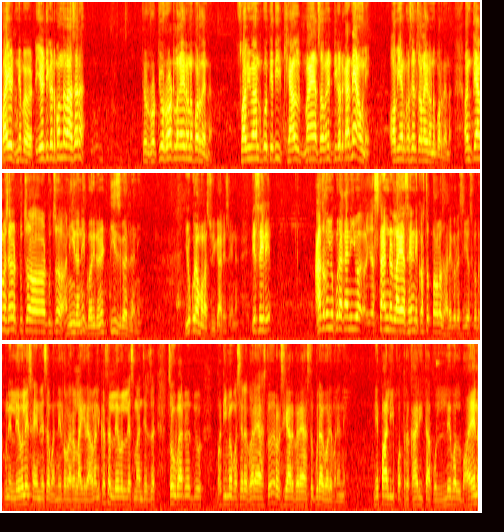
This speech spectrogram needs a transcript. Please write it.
बायो एयर टिकट बन्द भएको छ र। त्यो त्यो रट लगाइरहनु पर्दैन। स्वाभिमानको त्यति ख्याल माया छ भने टिकट काट्नै आउने। अभियान कसैले चलाइरहनु पर्दैन। अनि त्यहाँ बसेर टुच्च टुच्च हनिरहने गरिरहने टिज गरिरहने। यो कुरा मलाई स्वीकार्य छैन। त्यसैले आजको यो कुराकानी यो स्ट्यान्डर्ड लागेको छैन नि कस्तो तल झरेको रहेछ यसको त कुनै लेभलै छैन रहेछ भन्ने तपाईँहरू लागिरहेको होला नि। कस्तो लेभललेस मान्छे रहेछ चौबाट त्यो भट्टीमा बसेर गरे जस्तो र सिकार गरे जस्तो कुरा गऱ्यो भने नि। नेपाली पत्रकारिताको लेभल भएन।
